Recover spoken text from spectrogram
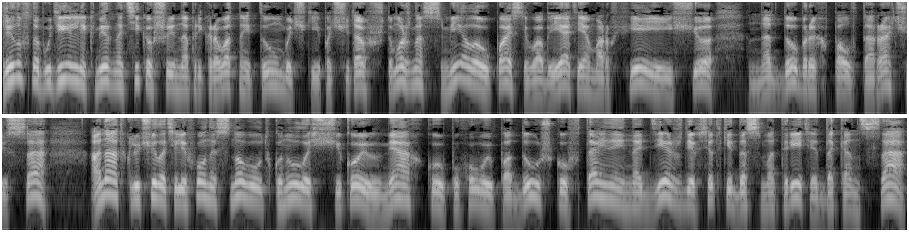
Глянув на будильник, мирно тикавший на прикроватной тумбочке, и подсчитав, что можно смело упасть в объятия Морфея еще на добрых полтора часа, она отключила телефон и снова уткнулась щекой в мягкую пуховую подушку в тайной надежде все-таки досмотреть до конца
